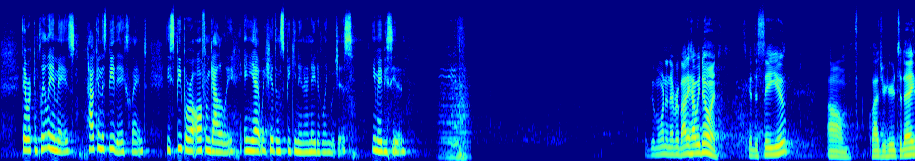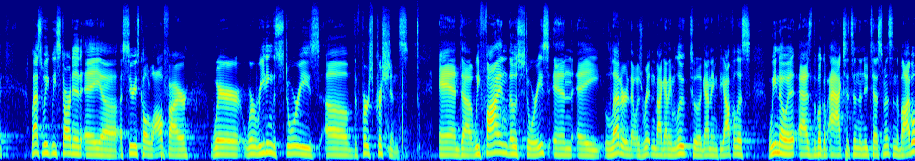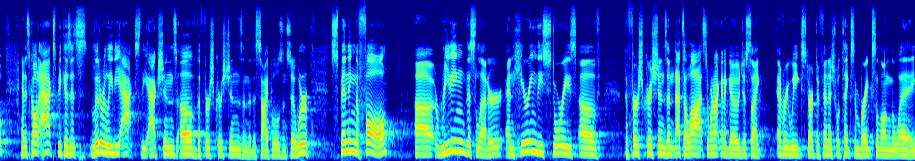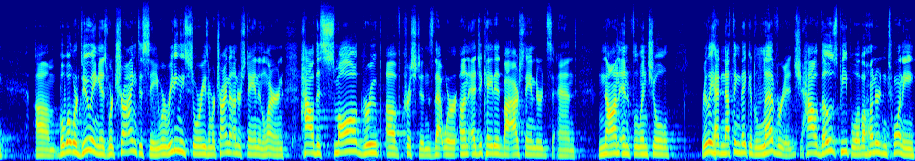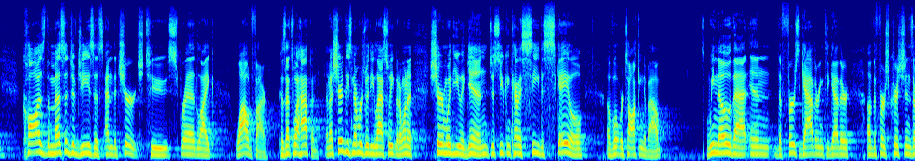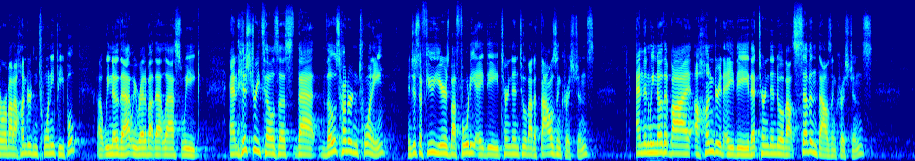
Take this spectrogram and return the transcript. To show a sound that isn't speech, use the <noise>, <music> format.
They were completely amazed. How can this be? They exclaimed. These people are all from Galilee, and yet we hear them speaking in our native languages. You may be seated. Well, good morning, everybody. How we doing? It's good to see you. Um, glad you're here today. Last week, we started a, uh, a series called Wildfire, where we're reading the stories of the first Christians. And uh, we find those stories in a letter that was written by a guy named Luke to a guy named Theophilus. We know it as the book of Acts. It's in the New Testament, it's in the Bible. And it's called Acts because it's literally the acts, the actions of the first Christians and the disciples. And so we're spending the fall uh, reading this letter and hearing these stories of the first Christians, and that's a lot, so we're not going to go just like every week, start to finish. We'll take some breaks along the way. Um, but what we're doing is we're trying to see, we're reading these stories and we're trying to understand and learn how this small group of Christians that were uneducated by our standards and non influential, really had nothing they could leverage, how those people of 120 caused the message of Jesus and the church to spread like wildfire because that's what happened. And I shared these numbers with you last week, but I want to share them with you again just so you can kind of see the scale of what we're talking about. We know that in the first gathering together of the first Christians, there were about 120 people. Uh, we know that. We read about that last week. And history tells us that those 120, in just a few years, by 40 AD, turned into about 1,000 Christians. And then we know that by 100 AD, that turned into about 7,000 Christians.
